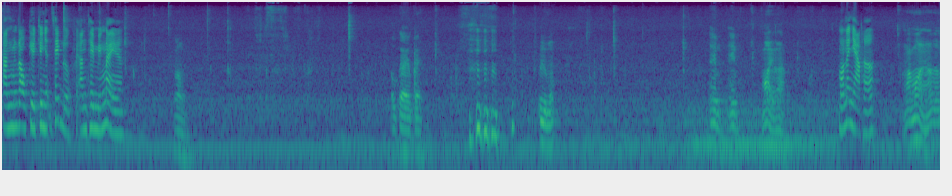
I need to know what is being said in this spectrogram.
Ăn miếng rau kia chưa nhận xét được phải ăn thêm miếng này nè. Ngon ok ok. Êm lắm êm êm món này nữa món này nhạt hả? Món này nó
